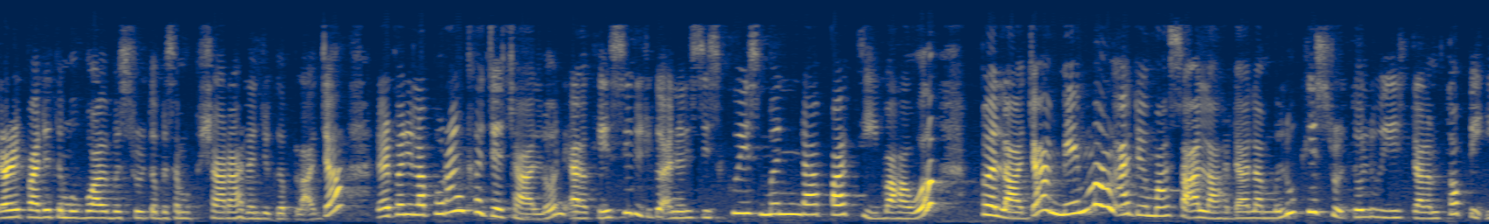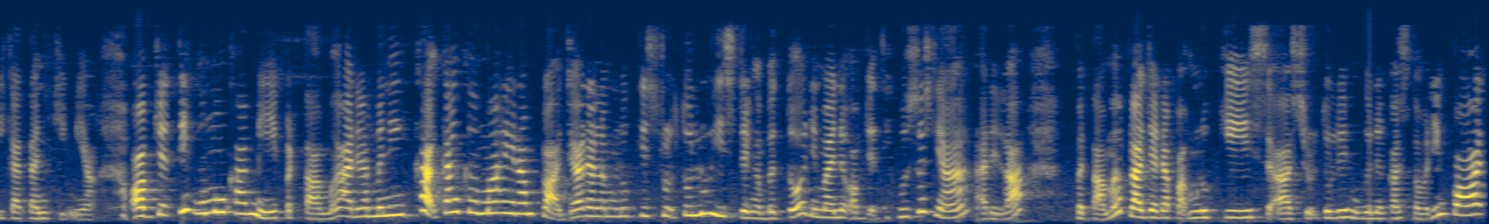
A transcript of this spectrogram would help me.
daripada temu bual berstruktur bersama pesyarah dan juga pelajar, daripada laporan kerja calon, LKC dan juga analisis kuis mendapati bahawa pelajar memang ada masalah dalam melukis struktur Lewis dalam topik ikatan kimia. Objektif umum kami pertama adalah meningkatkan kemahiran pelajar dalam melukis struktur Lewis dengan betul di mana objektif khususnya adalah pertama pelajar dapat melukis uh, struktur Lewis menggunakan Stoddarding board,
